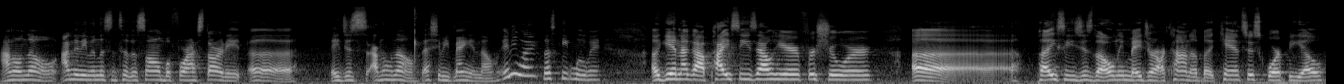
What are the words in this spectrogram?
I don't know. I didn't even listen to the song before I started. Uh, they just, I don't know. That should be banging though. Anyway, let's keep moving. Again, I got Pisces out here for sure. Uh, Pisces is the only major arcana, but Cancer, Scorpio,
